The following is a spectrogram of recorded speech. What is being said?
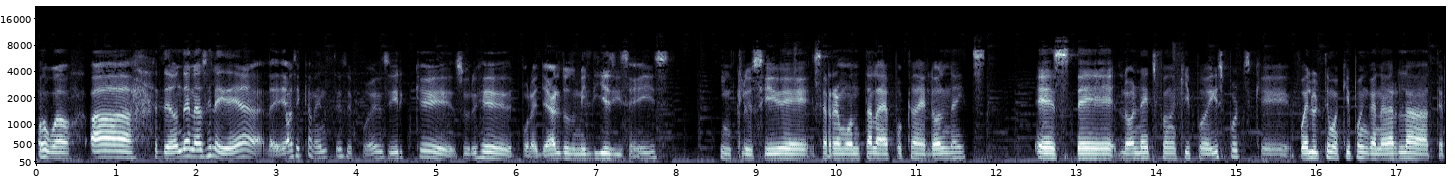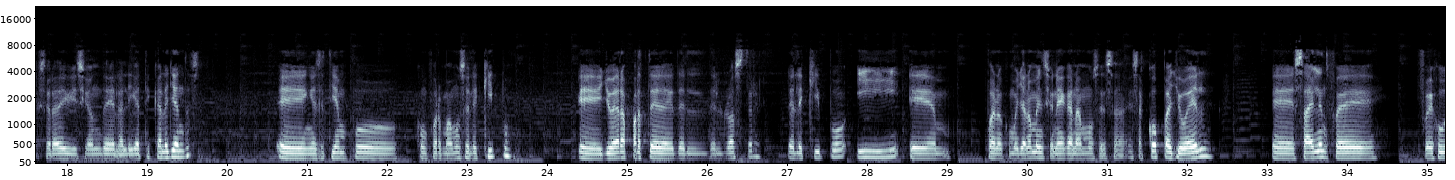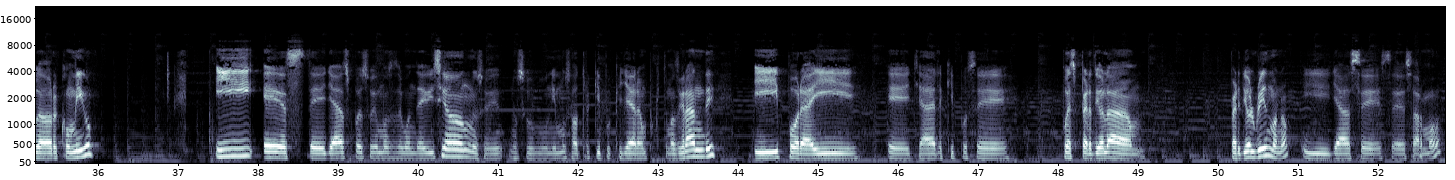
Oh, wow. Uh, ¿De dónde nace la idea? La idea básicamente se puede decir que surge por allá del 2016. Inclusive se remonta a la época de LOL Knights. Este, LOL Knights fue un equipo de esports que fue el último equipo en ganar la tercera división de la Liga Tica Leyendas. Eh, en ese tiempo conformamos el equipo. Eh, yo era parte de, del, del, roster del equipo y eh, bueno, como ya lo mencioné, ganamos esa, esa copa. Joel eh, Silent fue, fue jugador conmigo. Y este, ya después subimos a segunda división, nos, nos, unimos a otro equipo que ya era un poquito más grande. Y por ahí eh, ya el equipo se pues perdió la perdió el ritmo, ¿no? Y ya se, se desarmó.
